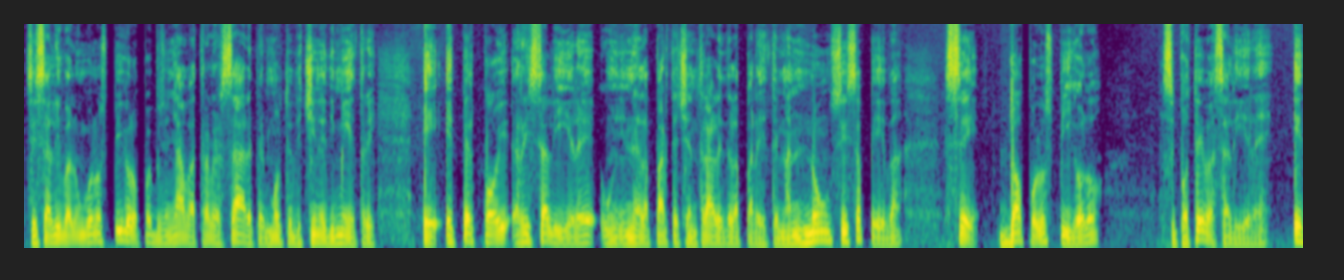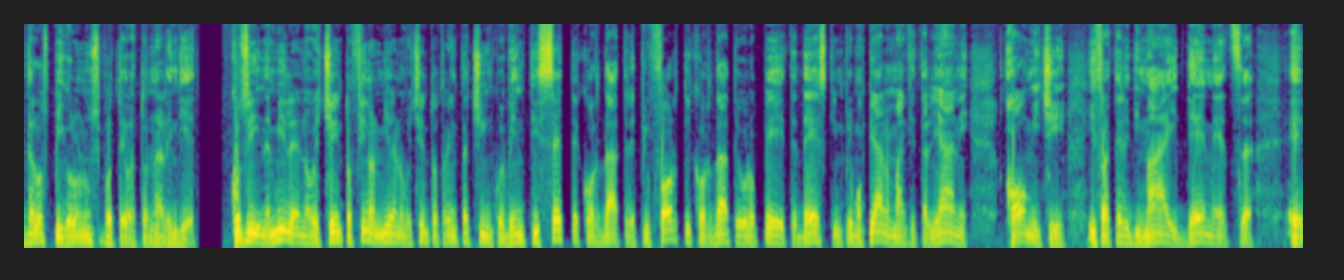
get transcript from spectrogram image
si saliva lungo uno spigolo, poi bisognava attraversare per molte decine di metri e, e per poi risalire un, nella parte centrale della parete, ma non si sapeva se dopo lo spigolo si poteva salire e dallo spigolo non si poteva tornare indietro. Così nel 1900 fino al 1935 27 cordate, le più forti cordate europee, tedeschi in primo piano ma anche italiani, comici, i fratelli di Mai, Demez, eh,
